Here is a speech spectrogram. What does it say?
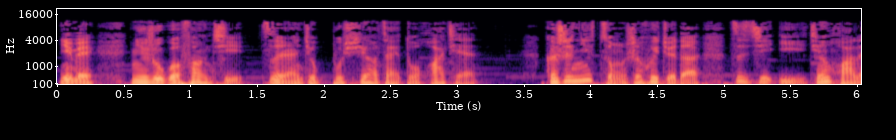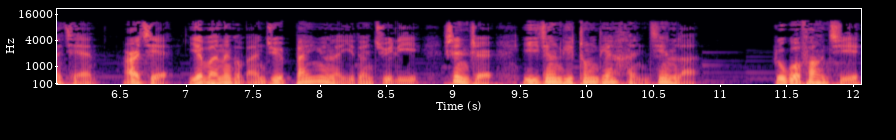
因为你如果放弃，自然就不需要再多花钱。可是你总是会觉得自己已经花了钱，而且也把那个玩具搬运了一段距离，甚至已经离终点很近了。如果放弃，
